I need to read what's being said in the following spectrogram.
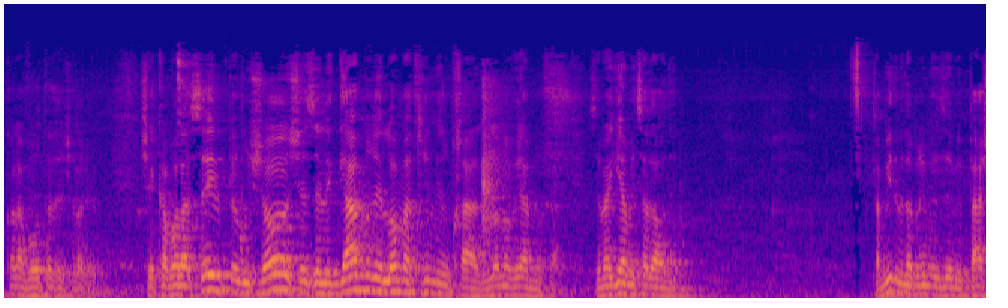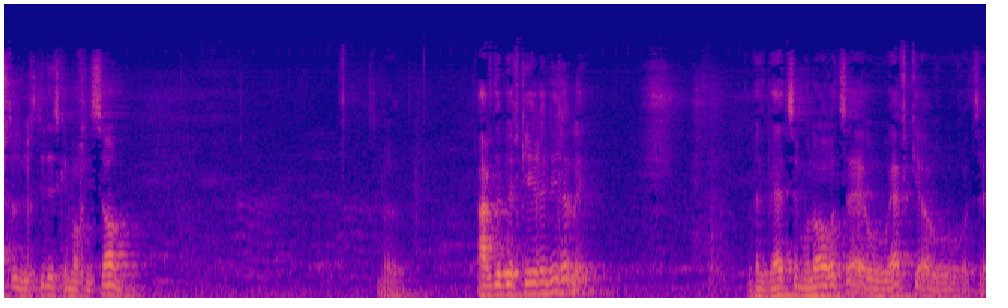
כל הוורט הזה של הרבה. שקבול הסייל פירושו שזה לגמרי לא מתחיל ממך, זה לא נובע ממך. זה מגיע מצד העודם. תמיד מדברים על זה בפשטוס וחסידס כמו חיסון. עבדה בהפקר הניח אלי. ובעצם הוא לא רוצה, הוא הפקר, הוא רוצה...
